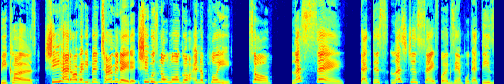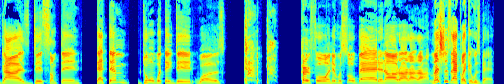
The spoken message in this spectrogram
because she had already been terminated. She was no longer an employee. So let's say that this, let's just say, for example, that these guys did something that them doing what they did was hurtful and it was so bad and ah, da, da. Let's just act like it was bad.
